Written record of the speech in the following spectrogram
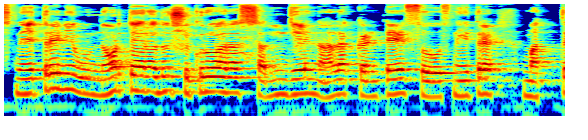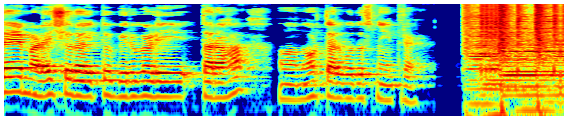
ಸ್ನೇಹಿತರೆ, ನೀವು ನೋಡ್ತಾ ಇರೋದು ಶುಕ್ರವಾರ ಸಂಜೆ ನಾಲ್ಕು ಗಂಟೆ. ಸೊ ಸ್ನೇಹಿತರೆ, ಮತ್ತೆ ಮಳೆ ಶುರು ಆಯಿತು, ಬಿರುಗಾಳಿ ತರಹ. ನೋಡ್ತಾ ಇರ್ಬೋದು, ಸ್ನೇಹಿತರೆ. you.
